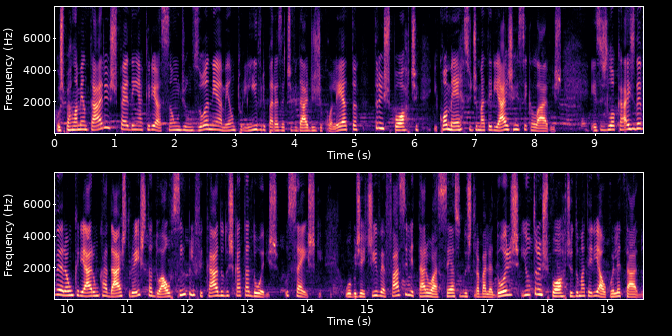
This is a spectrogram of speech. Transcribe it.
Os parlamentares pedem a criação de um zoneamento livre para as atividades de coleta, transporte e comércio de materiais recicláveis. Esses locais deverão criar um cadastro estadual simplificado dos catadores, o SESC. O objetivo é facilitar o acesso dos trabalhadores e o transporte do material coletado.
